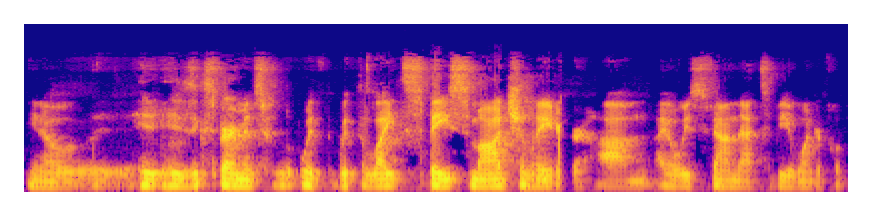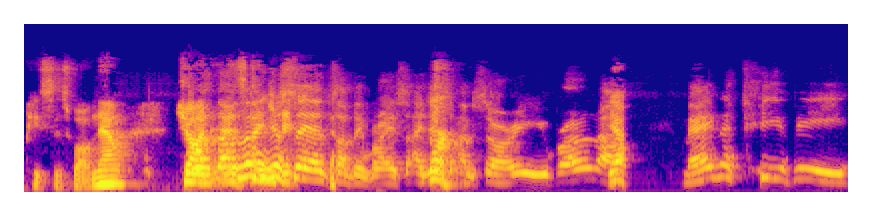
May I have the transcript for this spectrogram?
you know his, his, experiments with with the light space modulator. Um, I always found that to be a wonderful piece as well. Now, John, well, let me I, just say something, Bryce. I just sure. I'm sorry you brought it up. Yeah. Magnet TV.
